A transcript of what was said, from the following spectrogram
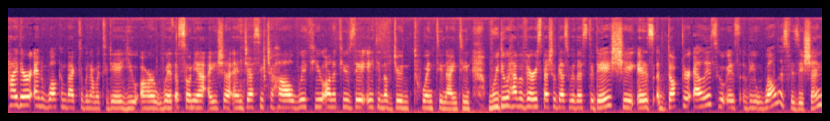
Hi there and welcome back to Bernama Today. You are with Sonia, Ayesha and Jessy Chahal with you on a Tuesday, 18th of June 2019. We do have a very special guest with us today. She is Dr. Alice, who is the wellness physician,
